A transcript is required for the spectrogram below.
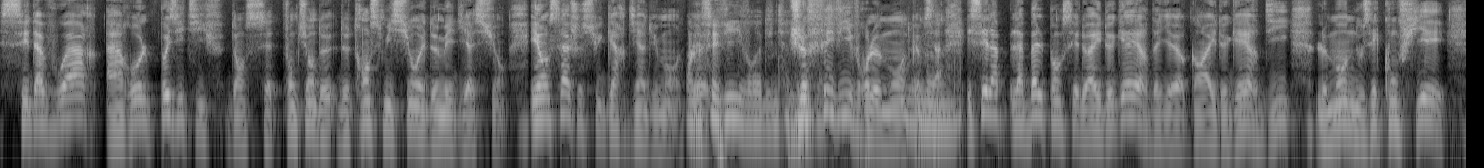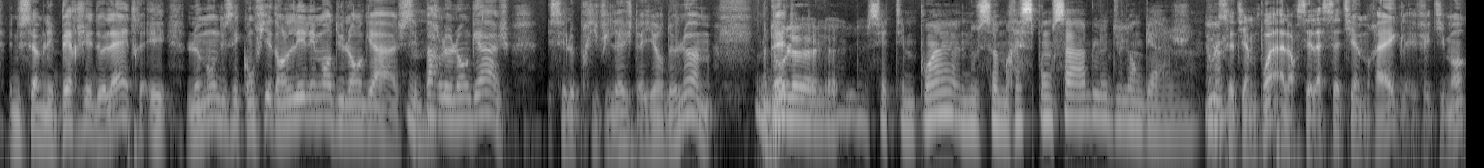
c'est d'avoir un rôle positif dans cette fonction de, de, transmission et de médiation. Et en ça, je suis gardien du monde. On le fait vivre d'une certaine Je fais vivre le monde le comme monde. ça. Et c'est la, la, belle pensée de Heidegger, d'ailleurs, quand Heidegger dit « le monde nous est confié, nous sommes les bergers de l'être, et le monde nous est confié dans l'élément du langage. C'est mmh. par le langage c'est le privilège d'ailleurs de l'homme. D'où le, le, le, septième point, nous sommes responsables du langage. D'où hein le septième point, alors c'est la septième règle, effectivement,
